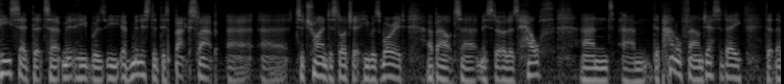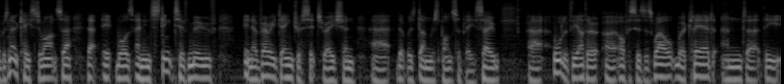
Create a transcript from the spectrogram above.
he said that uh, he was he administered this back slap uh, uh, to try and dislodge it. He was worried about uh, Mr. Ullah's health, and um, the panel found yesterday that there was no case to answer. That it was an instinctive move. In a very dangerous situation uh, that was done responsibly. So, uh, all of the other uh, officers as well were cleared, and uh, the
